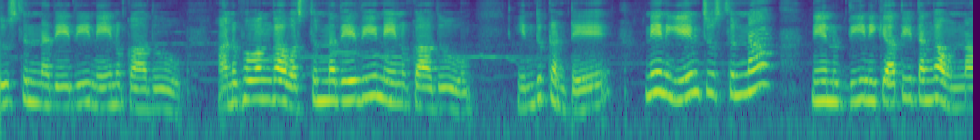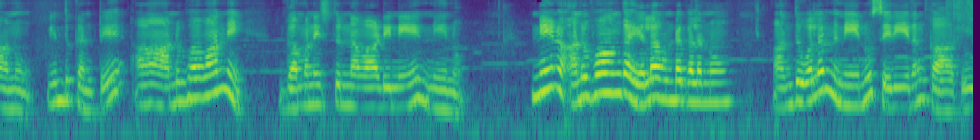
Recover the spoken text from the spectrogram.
చూస్తున్నదేది నేను కాదు. అనుభవంగా వస్తున్నదేది నేను కాదు. ఎందుకంటే నేను ఏం చూస్తున్నా నేను దీనికి అతీతంగా ఉన్నాను. ఎందుకంటే ఆ అనుభవాన్ని గమనిస్తున్న వాడినే నేను. నేను అనుభవంగా ఎలా ఉండగలను? అందువలన నేను శరీరం కాదు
